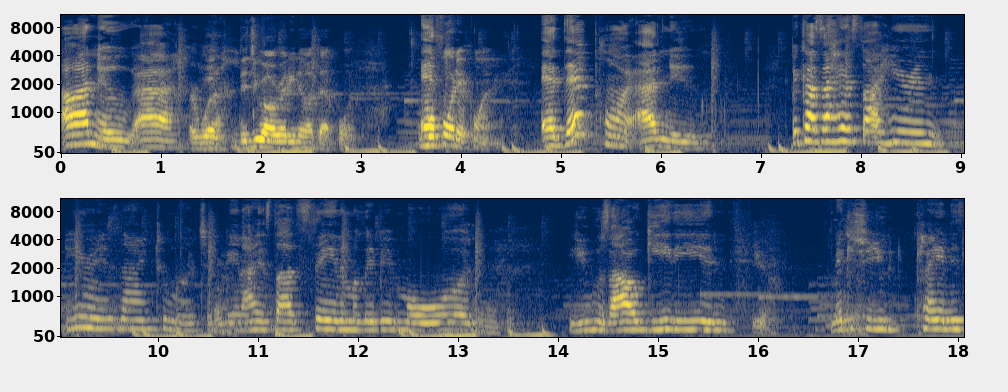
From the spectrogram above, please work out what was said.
Oh, I knew. I or what? Did you already know at that point? At- Before that point. at that point I knew because I had started hearing hearing his name too much, and then I had started seeing him a little bit more. And mm-hmm. you was all giddy and Yeah. making sure you playing this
